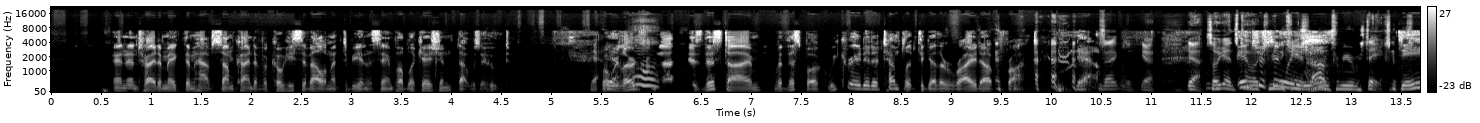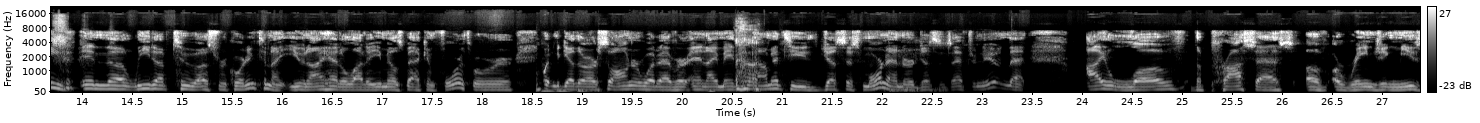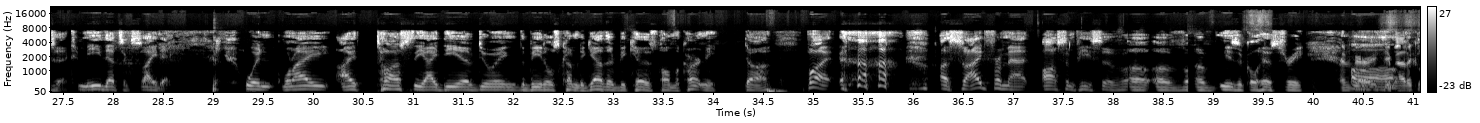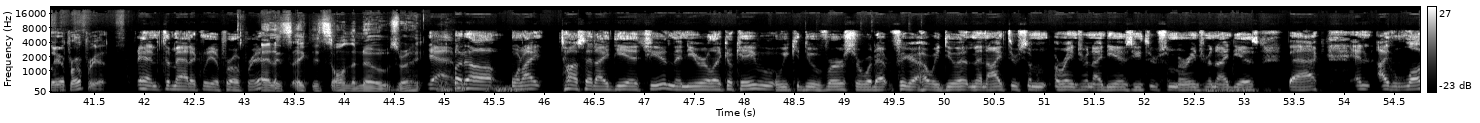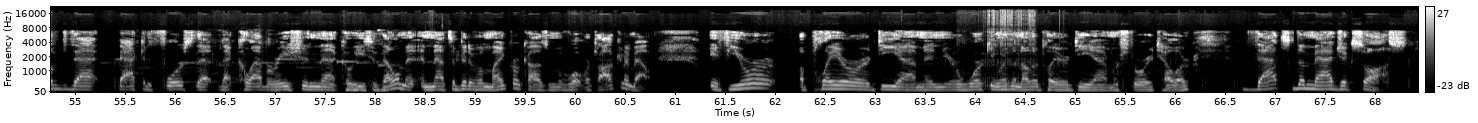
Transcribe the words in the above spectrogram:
and then try to make them have some kind of a cohesive element to be in the same publication, that was a hoot. Yeah. What yeah. we learned from that is this time with this book, we created a template together right up front. yeah, exactly. Yeah, yeah. So again, it's kind interestingly of enough, from your mistakes. Dave, in the lead up to us recording tonight, you and I had a lot of emails back and forth where we are putting together our song or whatever, and I made a comment to you just this morning or just this afternoon that I love the process of arranging music. To me, that's exciting. When when I I tossed the idea of doing the Beatles come together because Paul McCartney duh. But aside from that awesome piece of, of, of musical history, and very uh, thematically appropriate, and thematically appropriate, and it's it's on the nose, right? Yeah. But uh, when I tossed that idea at you, and then you were like, okay, we could do a verse or whatever, figure out how we do it, and then I threw some arrangement ideas, you threw some arrangement ideas back, and I loved that back and forth, that that collaboration, that cohesive element, and that's a bit of a microcosm of what we're talking about. If you're a player or a DM and you're working with another player, DM or storyteller, that's the magic sauce.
